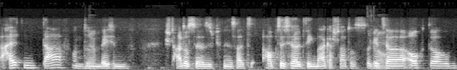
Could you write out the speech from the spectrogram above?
halten darf und ja. in welchem Status er. Also ich bin jetzt halt hauptsächlich halt wegen Markerstatus. Da genau. geht es ja auch darum,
